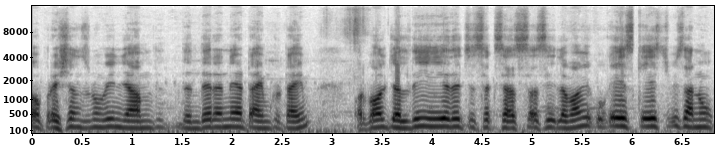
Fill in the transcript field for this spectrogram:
ਆਪਰੇਸ਼ਨਸ ਨੂੰ ਵੀ ਅੰਜਾਮ ਦਿੰਦੇ ਰਹਿੰਦੇ ਹਾਂ ਟਾਈਮ ਟੂ ਟਾਈਮ ਔਰ ਬਹੁਤ ਜਲਦੀ ਇਹਦੇ ਚ ਸਕਸੈਸ ਅਸੀਂ ਲਵਾਂਗੇ, ਕਿਉਂਕਿ ਇਸ ਕੇਸ 'ਚ ਵੀ ਸਾਨੂੰ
